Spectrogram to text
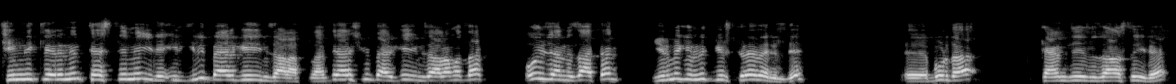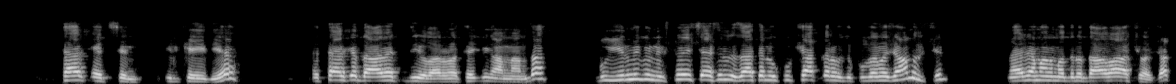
kimliklerinin teslimi ile ilgili belgeyi imzalattılar. Diğer hiçbir belgeyi imzalamadılar. O yüzden de zaten 20 günlük bir süre verildi. Ee, burada kendi rızası ile terk etsin ülkeyi diye. E, terke davet diyorlar ona teknik anlamda. Bu 20 günlük süre içerisinde zaten hukuki haklarımızı kullanacağımız için Meryem Hanım adına dava açılacak.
